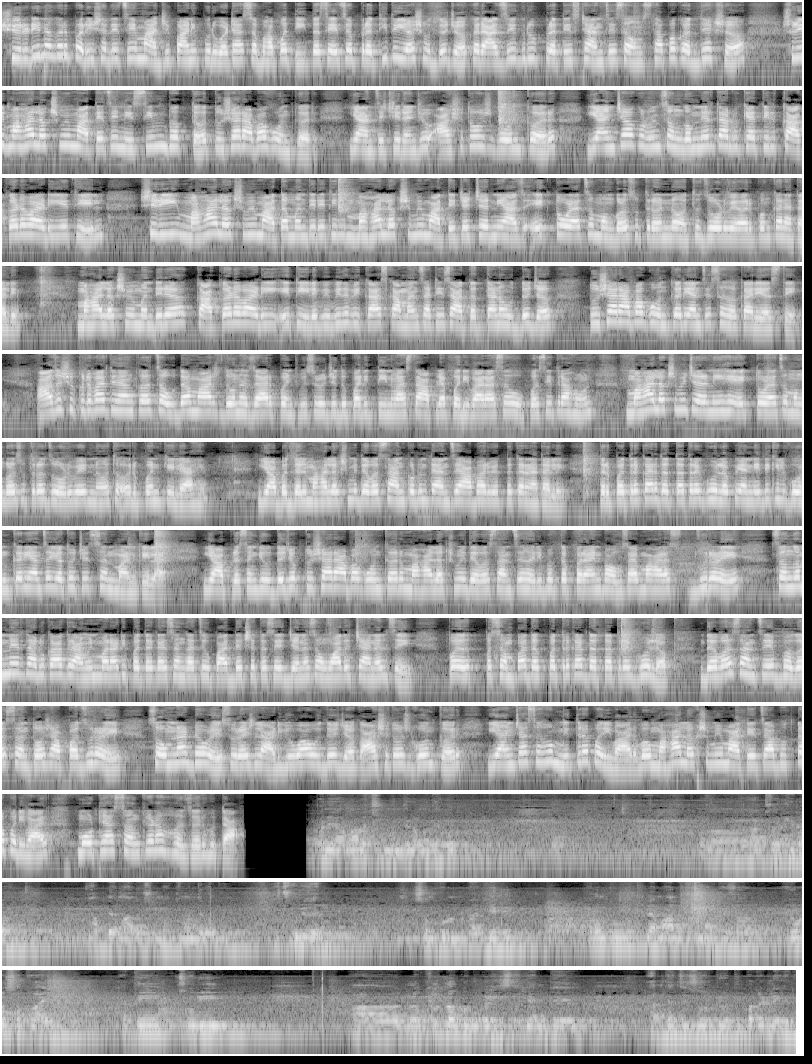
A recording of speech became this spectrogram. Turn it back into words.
शिर्डी नगर परिषदेचे माजी पाणी पुरवठा सभापती तसेच प्रथित यश उद्योजक राजे ग्रुप प्रतिष्ठानचे संस्थापक अध्यक्ष श्री महालक्ष्मी मातेचे निस्सीम भक्त तुषाराबा गोंदकर यांचे चिरंजीव आशुतोष गोंदकर यांच्याकडून संगमनेर तालुक्यातील काकडवाडी येथील श्री महालक्ष्मी माता मंदिर येथील महालक्ष्मी मातेच्या चरणी आज एक तोळ्याचं मंगळसूत्र नथ जोडवे अर्पण करण्यात आले. महालक्ष्मी मंदिर काकडवाडी येथील विविध विकास कामांसाठी सातत्यानं उद्योजक तुषाराबा गोंदकर यांचे सहकार्य असते. आज शुक्रवार दिनांक चौदा मार्च दोन हजार पंचवीस रोजी दुपारी तीन वाजता आपल्या परिवारासह उपस्थित राहून महालक्ष्मी चरणी हे एक तोळ्याचं मंगळसूत्र जोडवे नथ अर्पण केले आहे. याबद्दल महालक्ष्मी देवस्थानकडून त्यांचे आभार व्यक्त करण्यात आले. तर पत्रकार दत्तात्रय घोलप यांनी देखील गोंदकर यांचा यथोचित सन्मान केला आहे प्रसंगी उद्योजक तुषार आबा गोंदकर महालक्ष्मी देवस्थानचे हरिभक्त परायण भाऊसाहेब महाराज झुरळे संगमनेर तालुका ग्रामीण मराठी पत्रकार संघाचे उपाध्यक्ष तसेच जनसंवाद चॅनलचे प प- संपादक पत्रकार दत्तात्रय घोलप देवस्थानचे भगत संतोष आप्पा झुरळे सोमनाथ ढवळे सुरेश लाड युवा उद्योजक आशुतोष गोंदकर यांच्यासह मित्रपरिवार व महालक्ष्मी मातेचा भक्त परिवार मोठ्या संख्येनं हजर होता. आपण या महालक्ष्मी मंदिरामध्ये आहोत. अं, बाग आपल्या महालक्ष्मी माता मंदिरातून चोरी झाली. संपूर्ण डाग गेले. परंतु तिथल्या महालक्ष्मी मातेचा एवढं सत्व आहे का ते चोरी लवकरात लवकर उघडकीसाठी आणि ते अज्ञाचे जे चोरटे होते पकडले गेले.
